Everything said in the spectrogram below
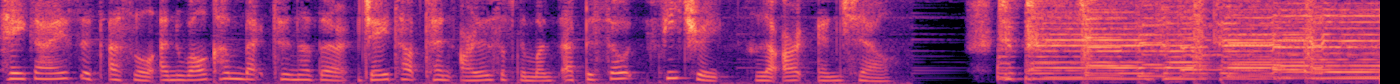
Hey guys, it's Essel and welcome back to another J Top 10 Artists of the Month episode featuring L'Arc-en-Ciel. Japan Top 10.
